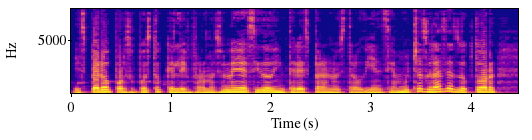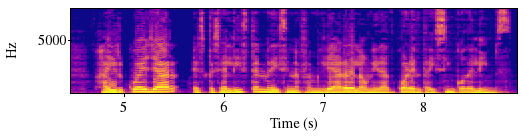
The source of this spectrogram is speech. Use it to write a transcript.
y espero, por supuesto, que la información haya sido de interés para nuestra audiencia. Muchas gracias, doctor Jair Cuellar, especialista en medicina familiar de la Unidad 45 del IMSS.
